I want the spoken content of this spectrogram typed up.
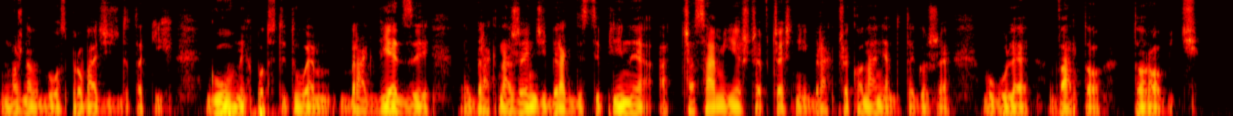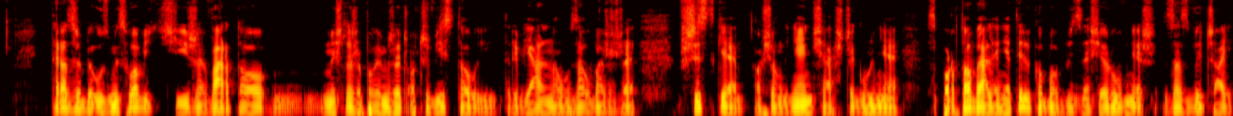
można by było sprowadzić do takich głównych pod tytułem brak wiedzy, brak narzędzi, brak dyscypliny, a czasami jeszcze wcześniej brak przekonania do tego, że w ogóle warto to robić. Teraz, żeby uzmysłowić Ci, że warto, myślę, że powiem rzecz oczywistą i trywialną, zauważ, że wszystkie osiągnięcia, szczególnie sportowe, ale nie tylko, bo w biznesie również zazwyczaj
